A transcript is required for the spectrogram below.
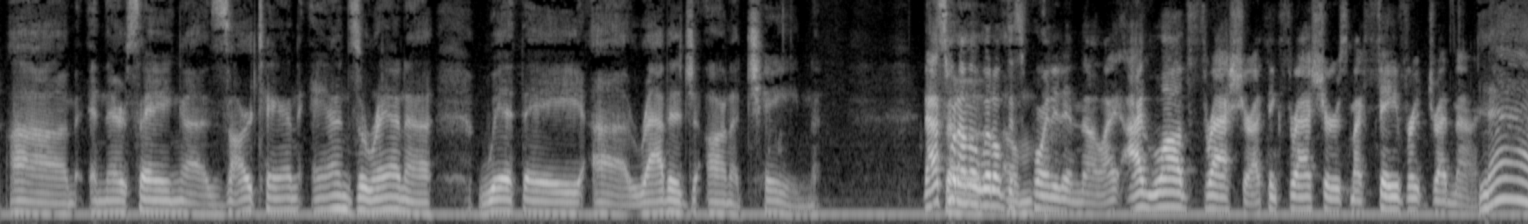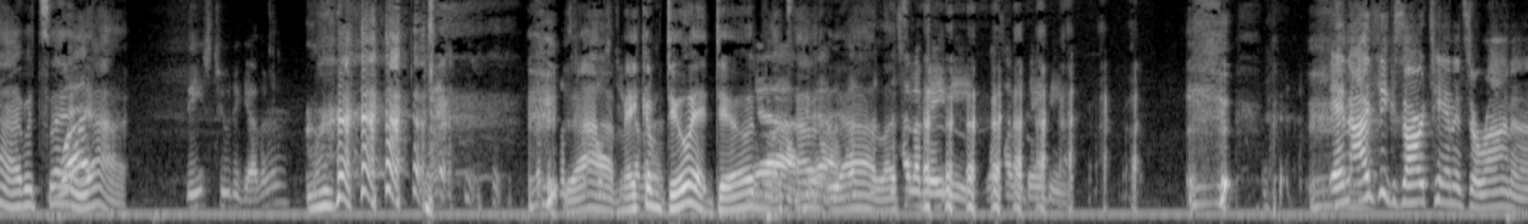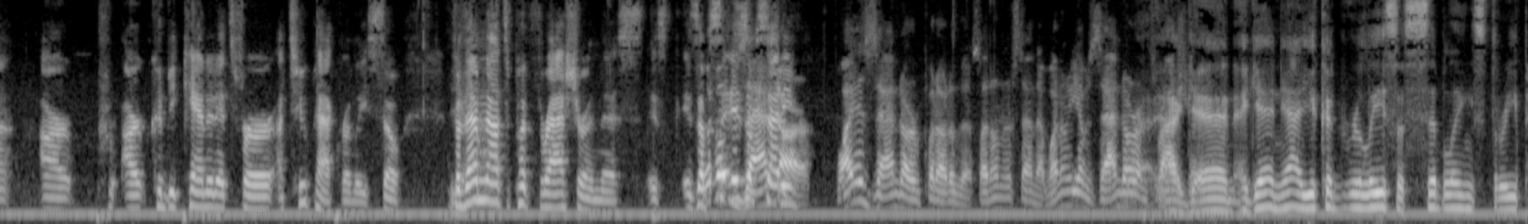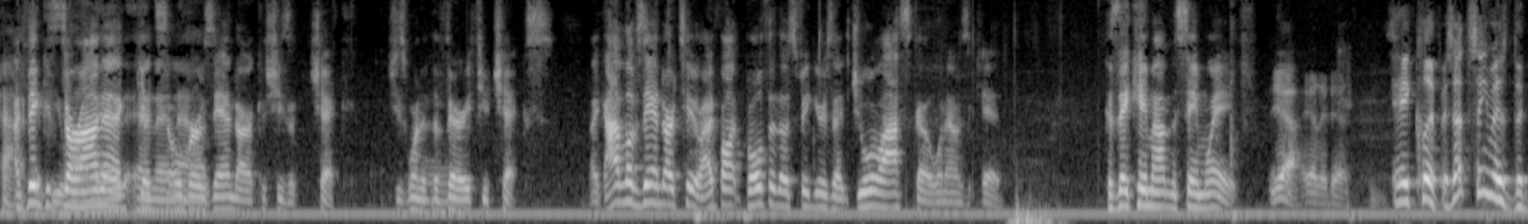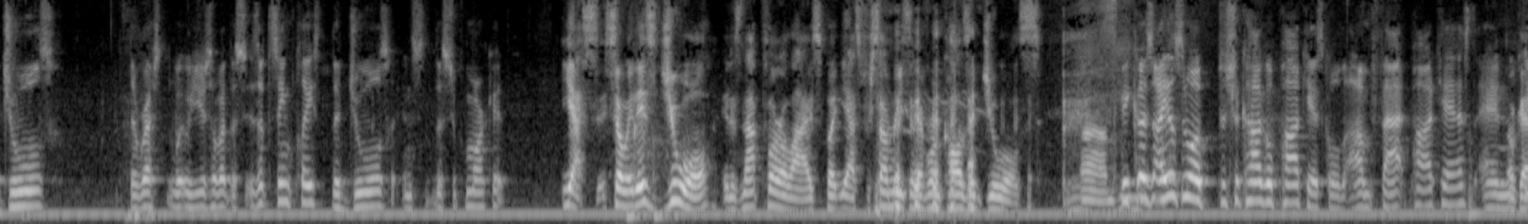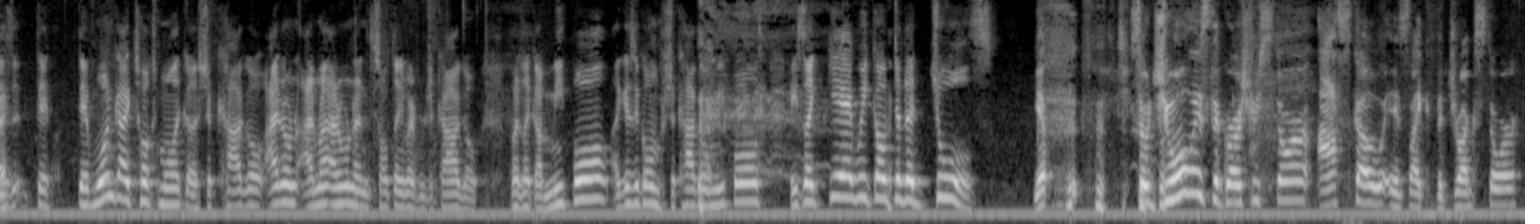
Um, and they're saying uh, Zartan and Zarana with a uh, Ravage on a chain. That's So, what I'm a little um, disappointed in, though. I, I love Thrasher. I think Thrasher is my favorite Dreadnok. Yeah, I would say, What? yeah, These two together. Let's- let's yeah. Make together. them do it, dude. Yeah, let's have, yeah. yeah, let's, have a baby. Let's have a baby. and I think Zartan and Zarana are are could be candidates for a two pack release. So for them not to put Thrasher in this is is, about is upsetting. Zandar? Why is Zandar put out of this? I don't understand that. Why don't you have Zandar and uh, Thrasher? Again, again, yeah, you could release a siblings three pack. I think if Zarana wanted, gets then over have- Zandar because she's a chick. She's one of the mm. very few chicks. Like I love Zandar too. I bought both of those figures at Jewel Osco when I was a kid because they came out in the same wave. Yeah, yeah, they did. Hey, Clip, is that same as the Jewels? The rest, what were you just about this? Is that the same place, the Jewels in the supermarket? Yes, so it is Jewel. It is not pluralized, but yes, for some reason everyone calls it Jewels. Um, Because I listen to a Chicago podcast called "I'm Fat" podcast, and Okay. there, there- one guy talks more like a Chicago. I don't, I'm not, I don't want to insult anybody from Chicago, but like a meatball. I guess they call them Chicago meatballs. He's like, yeah, we go to the Jewels. Yep. So Jewel is the grocery store. Osco is like the drugstore.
